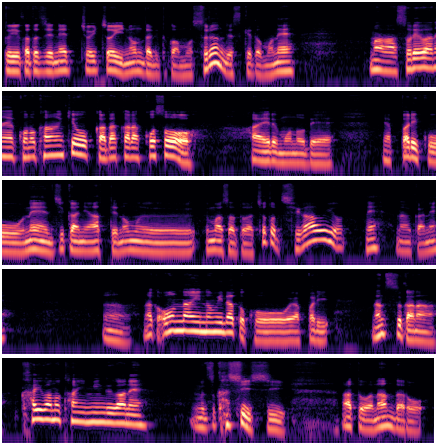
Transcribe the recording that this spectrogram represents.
という形でね、ちょいちょい飲んだりとかもするんですけどもね、まあそれはねこの環境下だからこそ入るものでやっぱりこうね直に会って飲むうまさとはちょっと違うよね。なんかね。うん。なんかオンライン飲みだとこうやっぱりなんつうかな会話のタイミングがね難しいしあとは何だろう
